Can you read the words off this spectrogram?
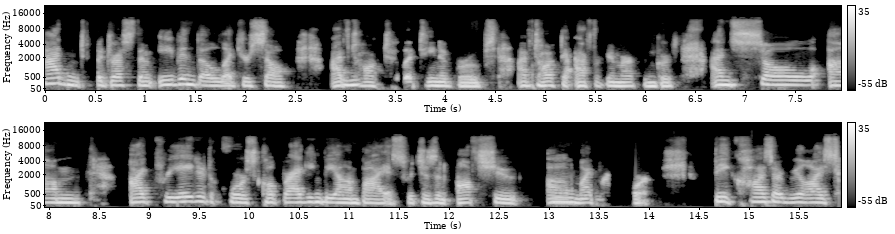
hadn't addressed them, even though, like yourself, I've mm-hmm. talked to Latina groups, I've talked to African American groups. And so, um, I created a course called Bragging Beyond Bias, which is an offshoot of mm. my work because I realized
